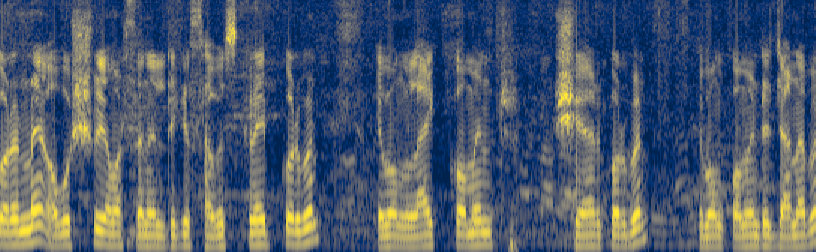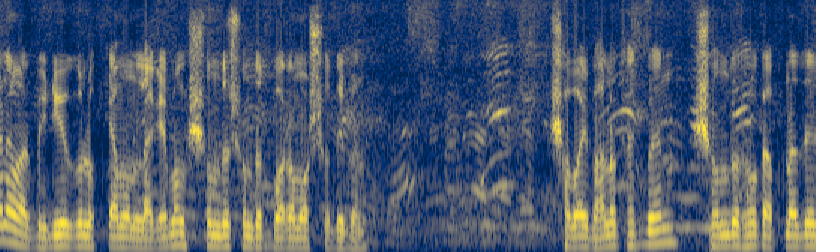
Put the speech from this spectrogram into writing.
করেন নাই, অবশ্যই আমার চ্যানেলটিকে সাবস্ক্রাইব করবেন এবং লাইক, কমেন্ট, শেয়ার করবেন এবং কমেন্টে জানাবেন আমার ভিডিওগুলো কেমন লাগে এবং সুন্দর সুন্দর পরামর্শ দেবেন। সবাই ভালো থাকবেন, সুন্দর হোক আপনাদের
